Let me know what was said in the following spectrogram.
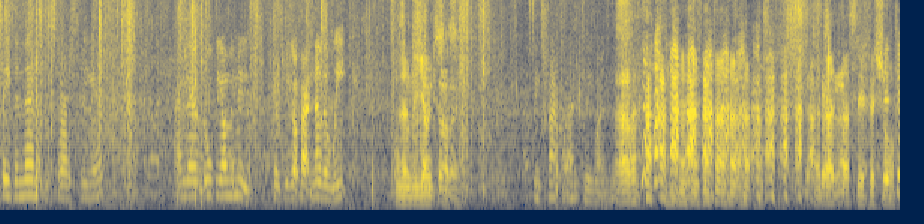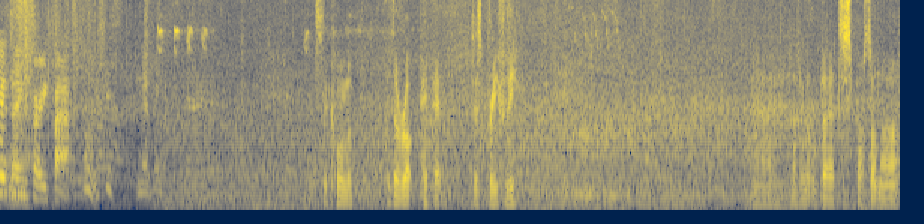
saving them at the start of the year. And they'll all be on the move because we've got about another week. And then the What sort of youngsters. Big fat ugly ones. Oh. Uh, that, that's the official. they official don't name. move very fast. Oh, this is no big. That's the call of, the rock pipit, just briefly. Uh, another little bird to spot on our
